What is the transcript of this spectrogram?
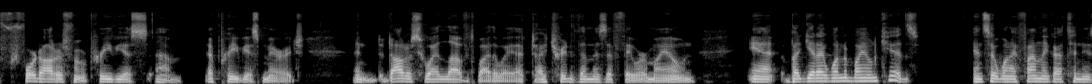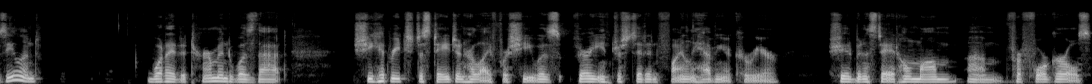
four daughters from a previous um, a previous marriage, and daughters who I loved, by the way. I, I treated them as if they were my own, and but yet I wanted my own kids. And so when I finally got to New Zealand, what I determined was that she had reached a stage in her life where she was very interested in finally having a career. She had been a stay at home mom um, for four girls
